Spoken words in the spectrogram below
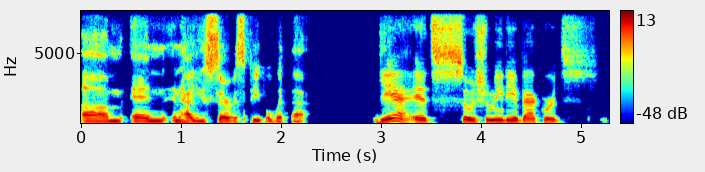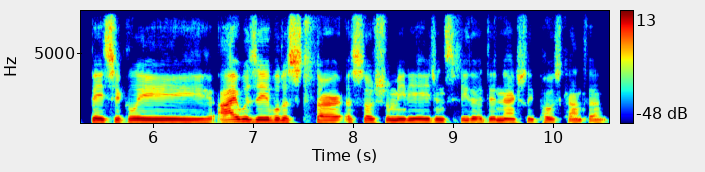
um, and and how you service people with that? Yeah, it's social media backwards. Basically, I was able to start a social media agency that didn't actually post content,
